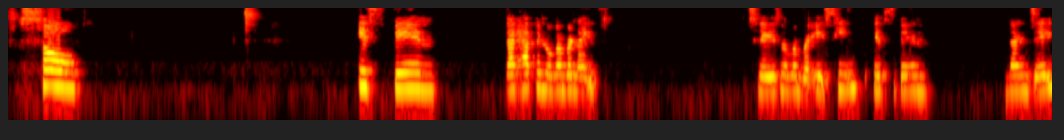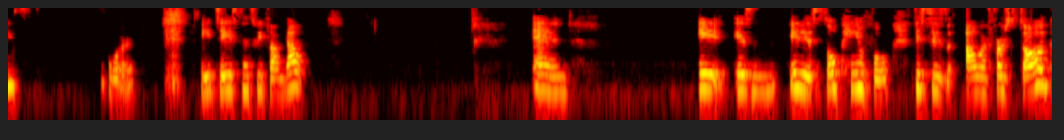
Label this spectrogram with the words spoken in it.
so, it's been that happened November 9th. Today is November 18th. It's been nine days or eight days since we found out. And it is it is so painful. This is our first dog.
